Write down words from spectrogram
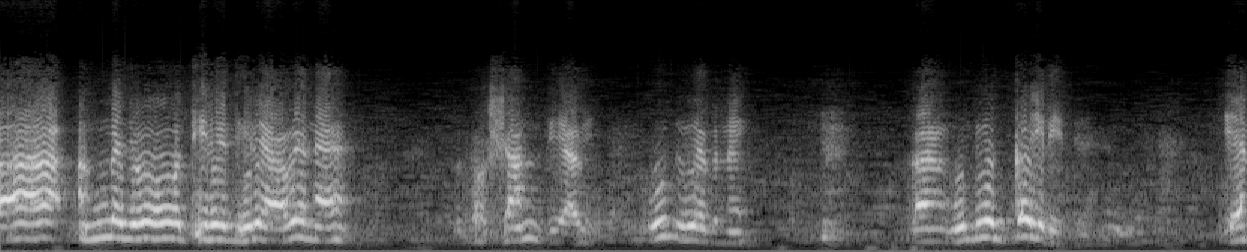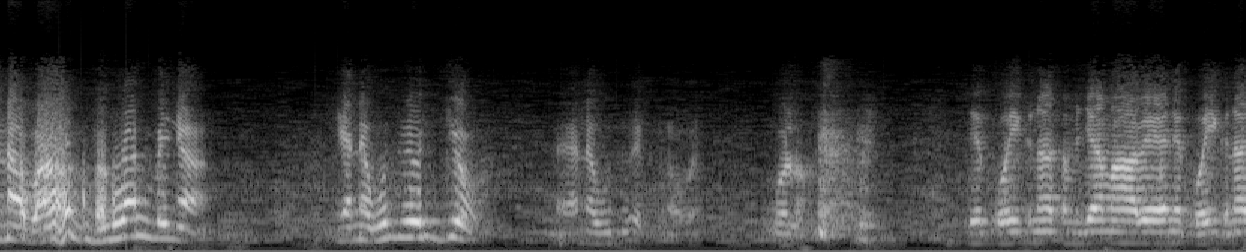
આ અંગ જો ધીરે ધીરે આવે ને તો શાંતિ આવી ઉદ્વેગ નહીં. કારણ ઉદ્વેગ કઈ રીતે? એના વાહક ભગવાન બન્યા. એને ઉદ્વેગ ગયો એને ઉદ્વેગ નો હોય. બોલો. તે કોઈક ના સમજ્યામાં આવે અને કોઈક ના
